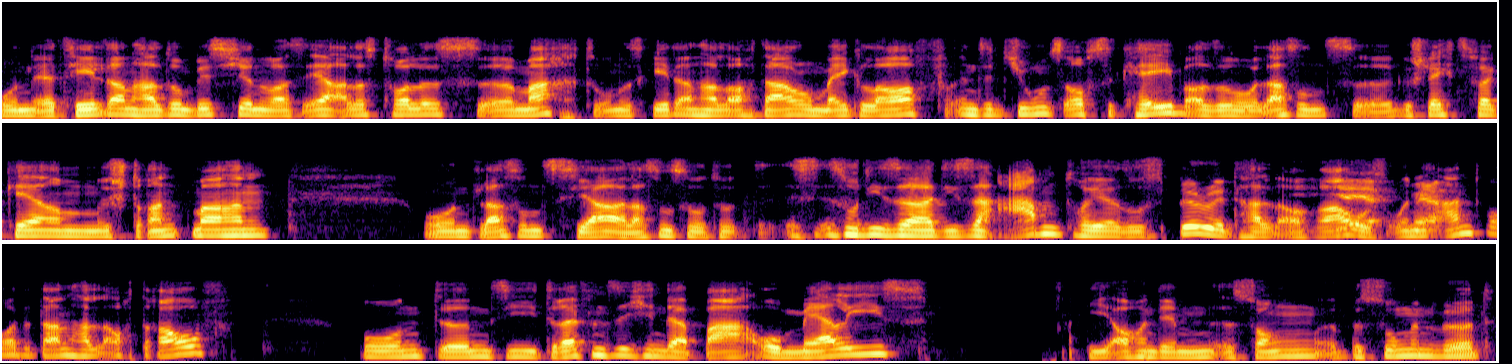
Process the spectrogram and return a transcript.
und erzählt dann halt so ein bisschen, was er alles Tolles äh, macht. Und es geht dann halt auch darum, make love in the dunes of the Cape, also lass uns äh, Geschlechtsverkehr am Strand machen. Und lass uns, ja, lass uns so, es ist so dieser, dieser Abenteuer, so Spirit halt auch raus. Yeah, und er yeah. antwortet dann halt auch drauf. Und ähm, sie treffen sich in der Bar O'Malley's, die auch in dem Song besungen wird.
